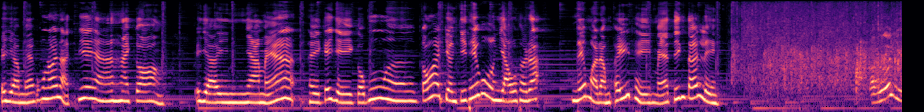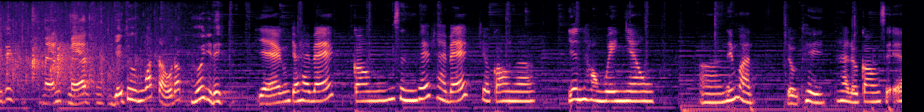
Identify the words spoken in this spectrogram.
Bây giờ mẹ cũng nói thật với hai con bây giờ nhà mẹ thì cái gì cũng ờ, có hết trơn chỉ thiếu của con dâu thôi đó. Nếu mà đồng ý thì mẹ tiến tới liền. Rồi hứa gì đi. Mẹ mẹ dễ thương quá trời đó. Hứa gì đi. Dạ con chào hai bác. Con xin phép hai bác cho con ờ, với anh Hồng quen nhau. Ờ, nếu mà được thì hai đứa con sẽ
